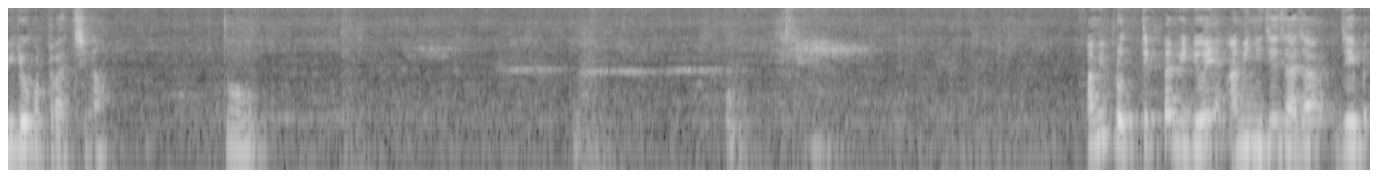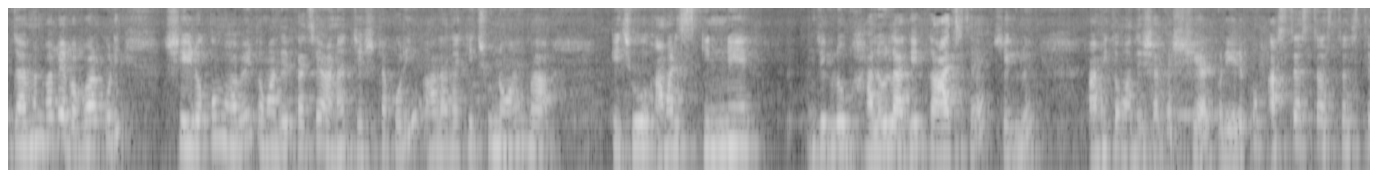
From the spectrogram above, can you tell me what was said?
ভিডিও করতে পারছি না। তো আমি প্রত্যেকটা ভিডিওয়ে আমি নিজে যা যা, যে যেমনভাবে ব্যবহার করি সেই রকমভাবেই তোমাদের কাছে আনার চেষ্টা করি। আলাদা কিছু নয় বা কিছু আমার স্কিনে যেগুলো ভালো লাগে, কাজ দেয়, সেগুলোই আমি তোমাদের সাথে শেয়ার করি। এরকম আস্তে আস্তে আস্তে আস্তে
